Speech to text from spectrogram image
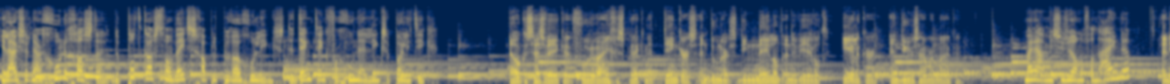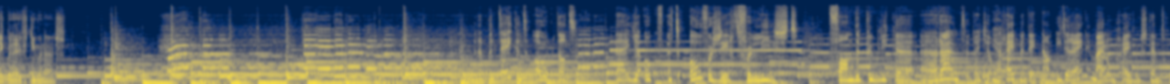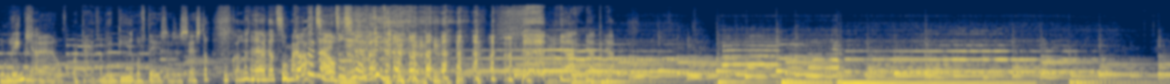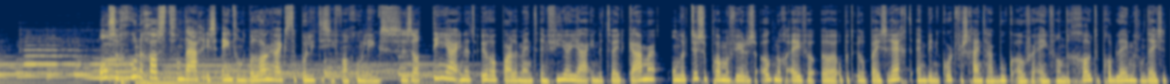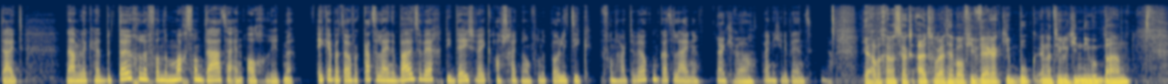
Je luistert naar Groene Gasten, de podcast van Wetenschappelijk Bureau GroenLinks, de denktank voor groene en linkse politiek. Elke zes weken voeren wij een gesprek met denkers en doeners die Nederland en de wereld eerlijker en duurzamer maken. Mijn naam is Suzanne van de Einde. En ik ben Evert Nieuwenhuis. Dat betekent ook dat uh, je ook het overzicht verliest van de publieke uh, ruimte. Dat je op een gegeven moment denkt, nou iedereen in mijn omgeving stemt GroenLinks ja. uh, of Partij van de Dieren of D66. Hoe kan het nou dat ze maar acht nou? zetels ja. hebben? ja, ja, Onze groene gast vandaag is een van de belangrijkste politici van GroenLinks. Ze zat tien jaar in het Europarlement en vier jaar in de Tweede Kamer. Ondertussen promoveerde ze ook nog even uh, op het Europees recht. En binnenkort verschijnt haar boek over een van de grote problemen van deze tijd. Namelijk het beteugelen van de macht van data en algoritme. Ik heb het over Katelijne Buitenweg, die deze week afscheid nam van de politiek. Van harte welkom, Katelijne. Dankjewel. Fijn dat je er bent. Ja. ja, we gaan het straks uitgebreid hebben over je werk, je boek en natuurlijk je nieuwe baan.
